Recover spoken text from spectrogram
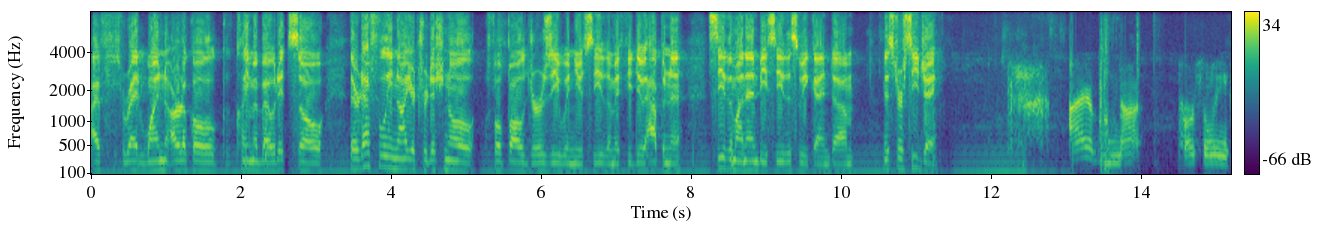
I've read one article claim about it. So they're definitely not your traditional football jersey when you see them. If you do happen to see them on NBC this weekend, um, Mr. CJ. I have not personally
